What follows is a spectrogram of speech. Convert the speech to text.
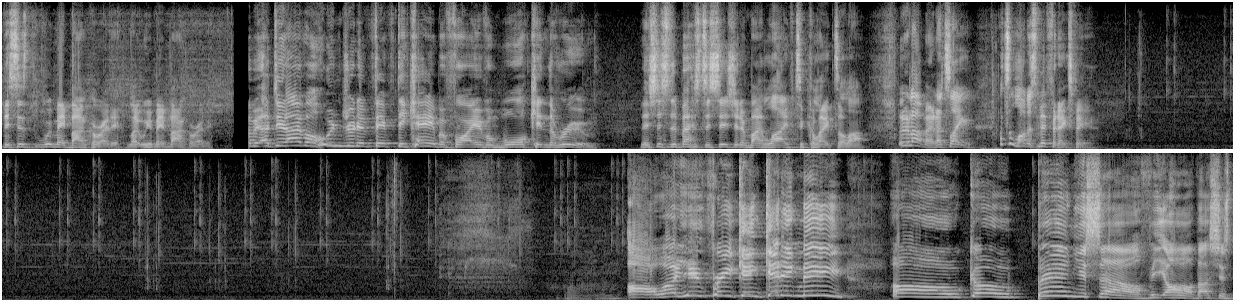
This is... We made bank already. Like, we made bank already. I mean, dude, I have 150k before I even walk in the room. This is the best decision of my life to collect a lot. Look at that, man. That's like... That's a lot of smithing XP. Oh, are you freaking kidding me? Oh, go burn yourself. Oh, that's just...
